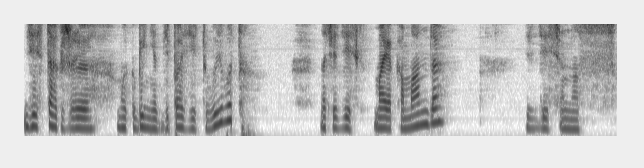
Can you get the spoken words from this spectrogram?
Здесь также мой кабинет депозит вывод. Значит, здесь моя команда. Здесь у нас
